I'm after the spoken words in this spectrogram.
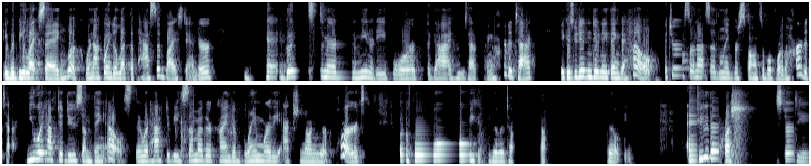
It would be like saying, look, we're not going to let the passive bystander get good Samaritan immunity for the guy who's having a heart attack because you didn't do anything to help, but you're also not suddenly responsible for the heart attack. You would have to do something else. There would have to be some other kind of blameworthy action on your part before we could really talk about liability. And to the question, certainty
